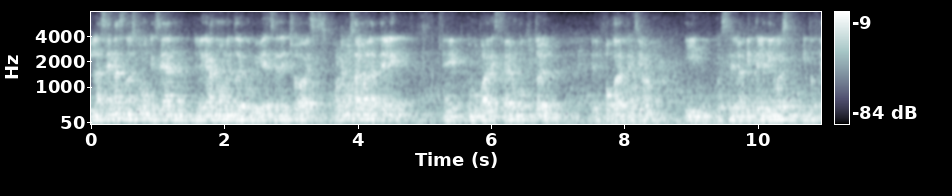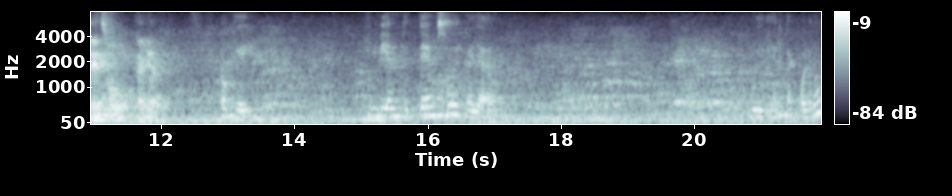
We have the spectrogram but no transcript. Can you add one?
las cenas no es como que sean el gran momento de convivencia, de hecho a veces ponemos algo en la tele eh, como para distraer un poquito el, el foco de atención y pues el ambiente, le digo, es un poquito tenso o callado. Ok. Ambiente tenso y callado. Muy bien, de acuerdo.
